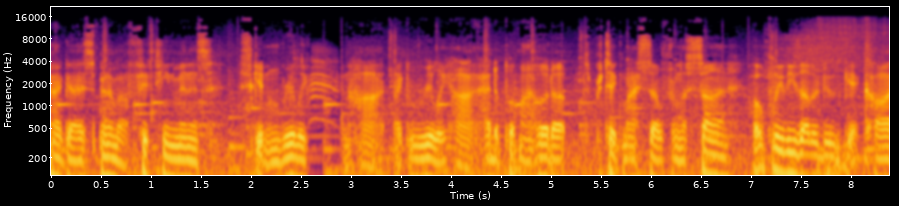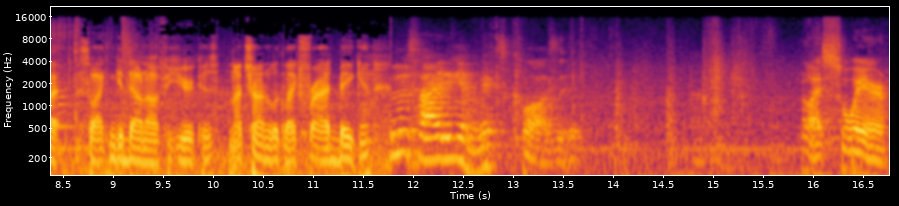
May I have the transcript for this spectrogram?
All right guys, it's been about 15 minutes. It's getting really hot, like really hot. I had to put my hood up to protect myself from the sun. Hopefully these other dudes get caught so I can get down off of here because I'm not trying to look like fried bacon. Who's hiding in Rick's closet? Oh, I swear.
